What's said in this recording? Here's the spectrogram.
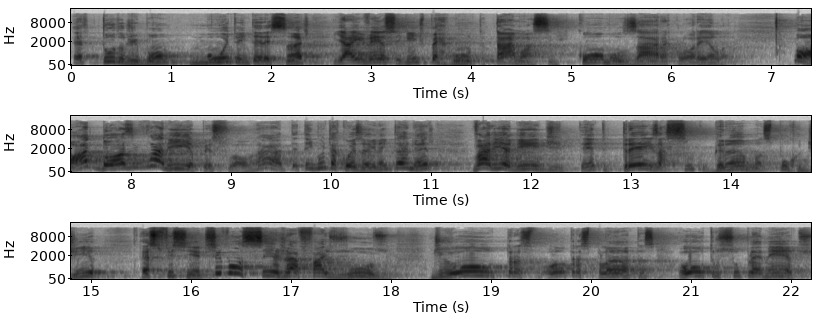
é tudo de bom, muito interessante. E aí vem a seguinte pergunta, tá, Moacir? Como usar a clorela? Bom, a dose varia, pessoal. Ah, tem muita coisa aí na internet. Varia ali de entre 3 a 5 gramas por dia é suficiente. Se você já faz uso de outras, outras plantas, outros suplementos,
